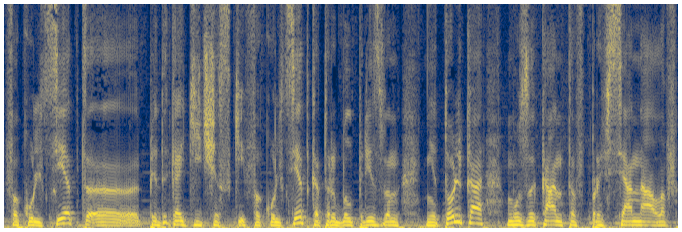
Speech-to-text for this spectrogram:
факультет, э, педагогический факультет, который был призван не только музыкантов, профессионалов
